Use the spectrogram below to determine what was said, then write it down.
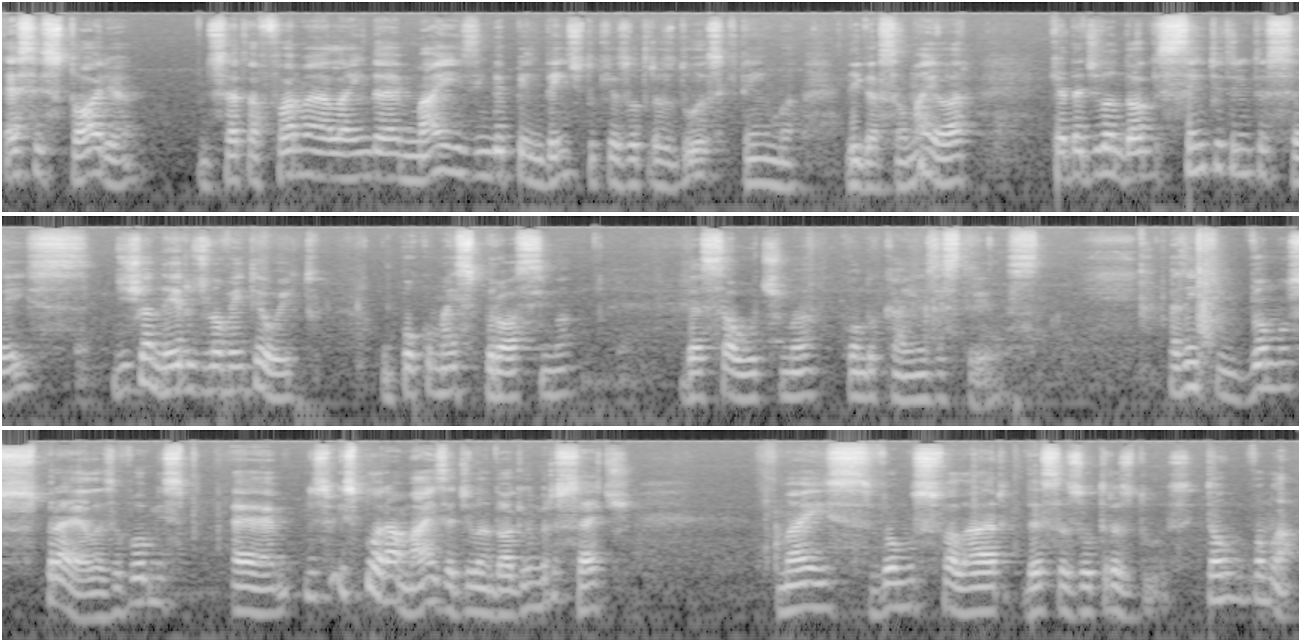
Essa história, de certa forma, ela ainda é mais independente do que as outras duas, que tem uma ligação maior, que é da Dylan Dog 136, de janeiro de 98. Um pouco mais próxima dessa última, Quando Caem as Estrelas. Mas enfim, vamos para elas. Eu vou me, é, explorar mais a Dylan Dog número 7, mas vamos falar dessas outras duas. Então vamos lá.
